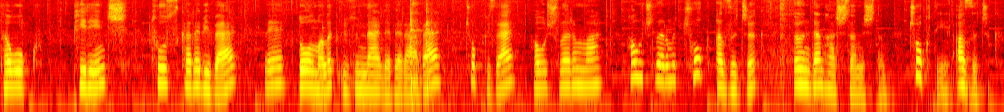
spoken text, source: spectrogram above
tavuk, pirinç, tuz, karabiber ve dolmalık üzümlerle beraber çok güzel havuçlarım var. Havuçlarımı çok azıcık önden haşlamıştım. Çok değil, azıcık.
